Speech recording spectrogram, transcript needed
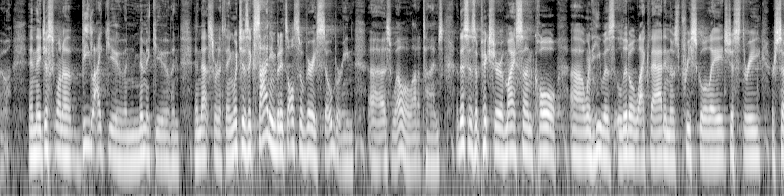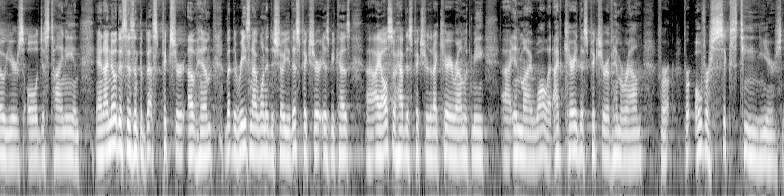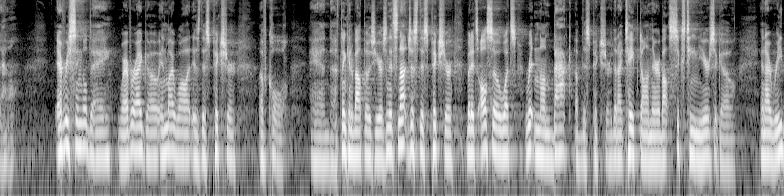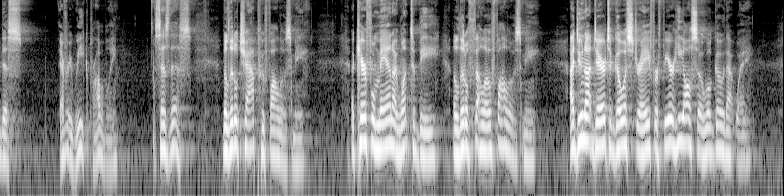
and they just want to be like you and mimic you and, and that sort of thing, which is exciting, but it's also very sobering uh, as well, a lot of times. This is a picture of my son Cole uh, when he was little like that in those preschool age, just three or so years old, just tiny. And, and I know this isn't the best picture of him, but the reason I wanted to show you this picture is because uh, I also have this picture that I carry around with me uh, in my wallet. I've carried this picture of him around for for over 16 years now. Every single day, wherever I go, in my wallet is this picture of Cole. And uh, thinking about those years. And it's not just this picture, but it's also what's written on back of this picture that I taped on there about 16 years ago. And I read this every week probably, says this The little chap who follows me. A careful man I want to be, a little fellow follows me. I do not dare to go astray, for fear he also will go that way.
